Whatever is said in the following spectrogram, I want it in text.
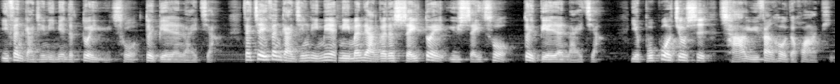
一份感情里面的对与错，对别人来讲，在这一份感情里面，你们两个的谁对与谁错，对别人来讲，也不过就是茶余饭后的话题。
